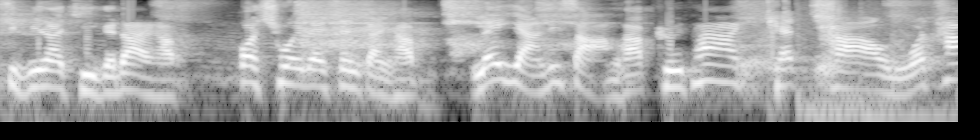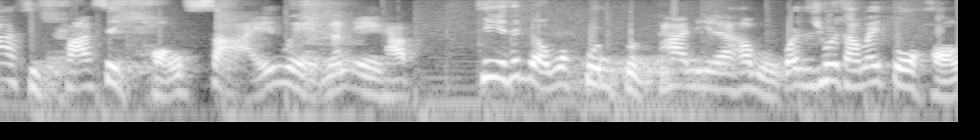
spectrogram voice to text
20 วินาทีก็ได้ครับก็ช่วยได้เช่นกันครับ และอย่างที่ 3 ครับ คือท่า cat cow หรือว่าท่าสุดคลาสสิกของสายเวทนั่นเองครับ ที่ถ้าเกิดว่าคุณฝึกท่านี้แล้วครับผมก็จะช่วยทำให้ตัวของ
